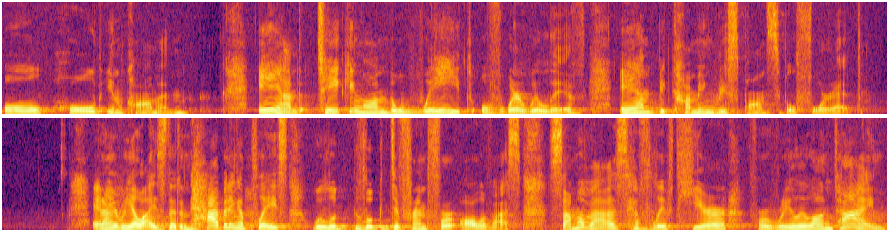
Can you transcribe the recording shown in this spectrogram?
all hold in common, and taking on the weight of where we live and becoming responsible for it. And I realized that inhabiting a place will look, different for all of us. Some of us have lived here for a really long time,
